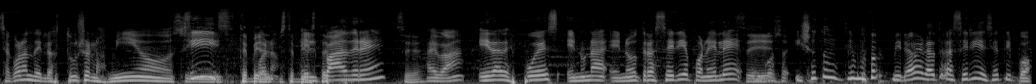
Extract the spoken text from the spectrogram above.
¿Se acuerdan de los tuyos, los míos? Sí. Y, bueno, el step. padre, Sí. ahí va, era después en una en otra serie ponele Sí. un coso. Y yo todo el tiempo miraba la otra serie y decía tipo,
